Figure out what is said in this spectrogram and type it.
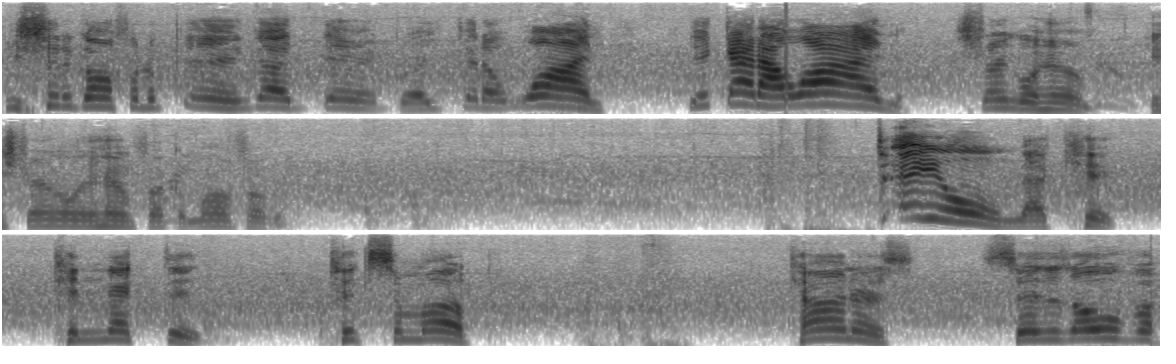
You should have gone for the pin. God damn it, bro. You could have won. You could have won. Strangle him. He's strangling him, fucking motherfucker. Damn! That kick. Connected. Picks him up. Counters. Says it's over.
